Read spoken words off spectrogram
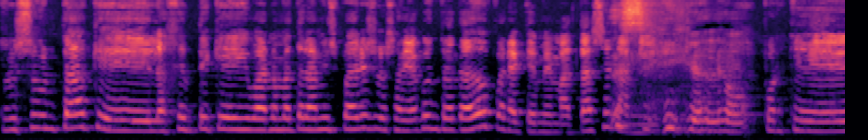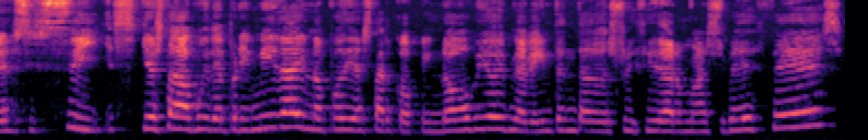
resulta que la gente que iban a matar a mis padres los había contratado para que me matasen a mí. Sí, claro. Porque sí, yo estaba muy deprimida y no podía estar con mi novio y me había intentado suicidar más veces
